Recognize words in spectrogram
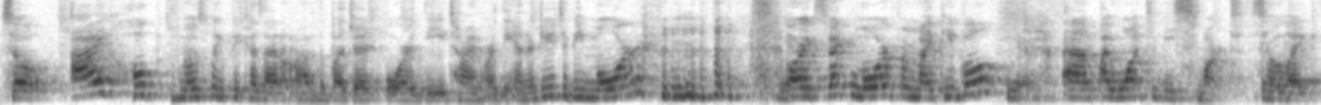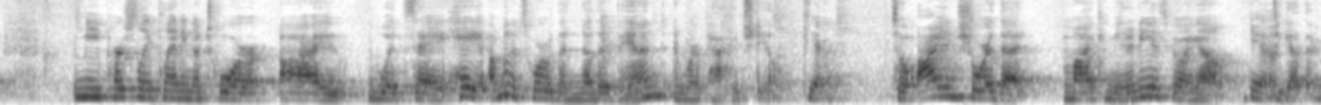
So I hope mostly because I don't have the budget or the time or the energy to be more yeah. or expect more from my people. Yeah. Um, I want to be smart. So mm-hmm. like me personally planning a tour, I would say, hey, I'm going to tour with another band and we're a package deal. Yeah. So I ensure that my community is going out yeah. together.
